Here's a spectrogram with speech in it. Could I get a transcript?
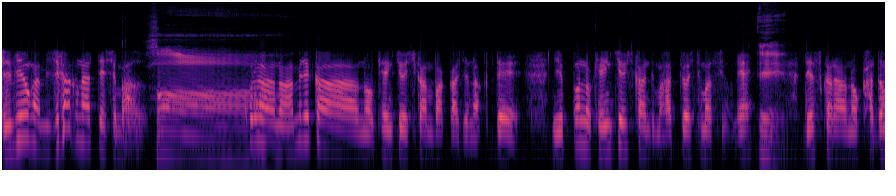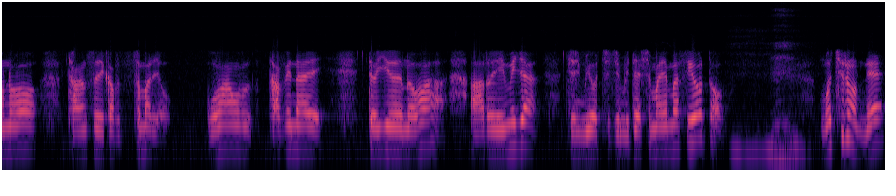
寿命が短くなってしまう。はあこれはあのアメリカの研究機関ばっかりじゃなくて、日本の研究機関でも発表してますよね。えですから、あの過度の炭水化物、つまりご飯を食べないというのは、ある意味じゃ寿命を縮めてしまいますよと。もちろんね、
